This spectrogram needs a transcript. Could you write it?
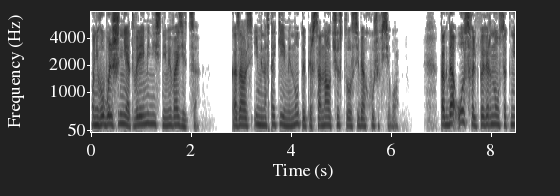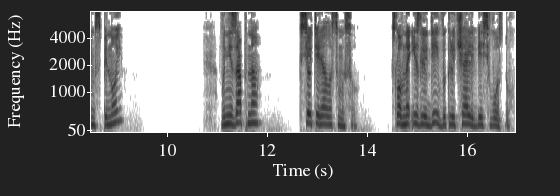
у него больше нет времени с ними возиться. Казалось, именно в такие минуты персонал чувствовал себя хуже всего. Когда Освальд повернулся к ним спиной, внезапно все теряло смысл. Словно из людей выключали весь воздух.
